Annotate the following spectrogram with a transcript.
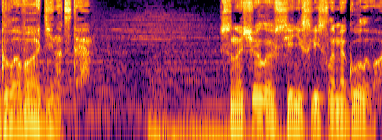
Глава 11 Сначала все неслись, сломя голову.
